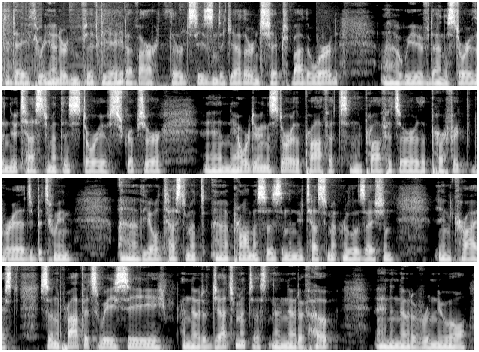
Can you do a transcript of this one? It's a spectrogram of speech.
to day 358 of our third season together and shaped by the Word. Uh, we have done the story of the New Testament, the story of Scripture, and now we're doing the story of the prophets. And the prophets are the perfect bridge between uh, the Old Testament uh, promises and the New Testament realization in Christ. So in the prophets, we see a note of judgment, a, a note of hope, and a note of renewal.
